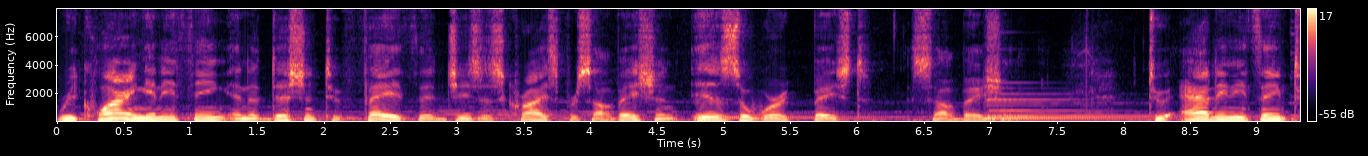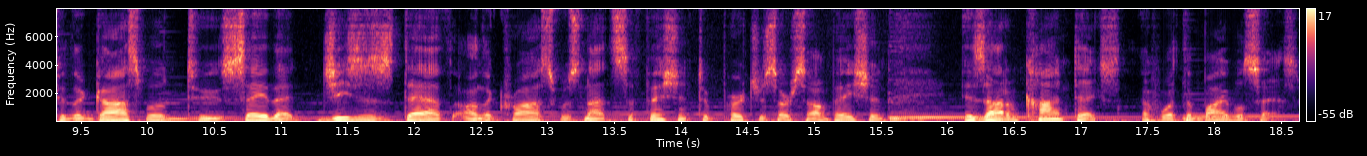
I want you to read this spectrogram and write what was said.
Requiring anything in addition to faith in Jesus Christ for salvation is a work based salvation. To add anything to the gospel to say that Jesus' death on the cross was not sufficient to purchase our salvation is out of context of what the Bible says.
